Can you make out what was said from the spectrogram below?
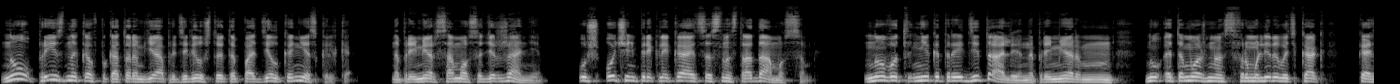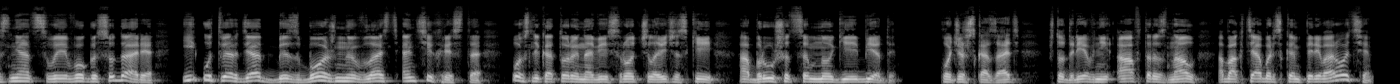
«Ну, признаков, по которым я определил, что это подделка, несколько. Например, само содержание. Уж очень перекликается с Нострадамусом. Но вот некоторые детали, например, ну, это можно сформулировать как казнят своего государя и утвердят безбожную власть Антихриста, после которой на весь род человеческий обрушатся многие беды. Хочешь сказать, что древний автор знал об Октябрьском перевороте?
